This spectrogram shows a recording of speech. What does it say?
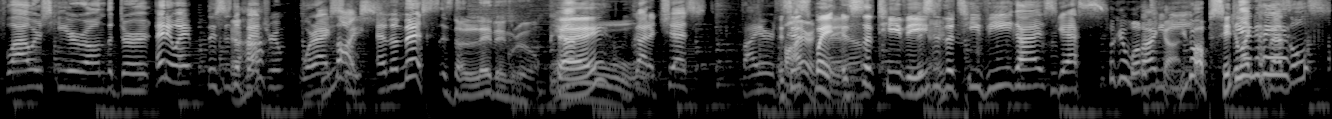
Flowers here on the dirt. Anyway, this is the Uh-huh. bedroom where I Nice. sleep. And then this is the living room. Okay. Ooh. We've got a chest. Fire. Is this wait? thing. Is this a TV? This is the TV, guys. Yes. Look at what The I got. You got obsidian You like the here? bezels?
